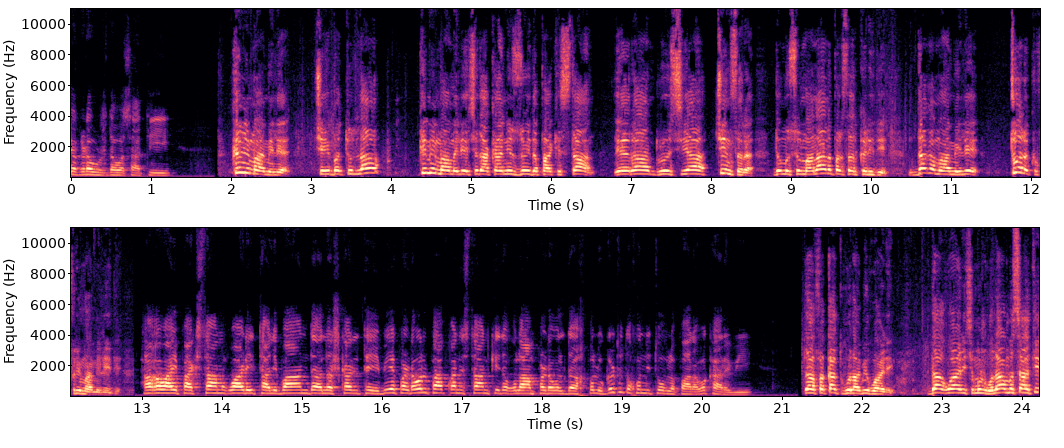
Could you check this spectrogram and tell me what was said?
جګړه اوږده وساتي. کومې معاملې چې هبت الله کومې معاملې چې د اکاني زوی د پاکستان، ایران، روسیه، چین سره د مسلمانانو پر سر کړې دي دغه معاملې ټوله کفري معاملې دي. هغه وايي پاکستان غواړي طالبان د لښکر طیبې په ډول په افغانستان کې د غلام په ډول د خپلو ګټو د خوندیتوب لپاره وکاروي. دا فقط غلامي غواړي دا غواړي چې موږ غلام وساتي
